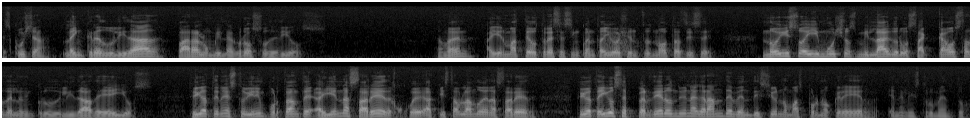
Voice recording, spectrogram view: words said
Escucha, la incredulidad para lo milagroso de Dios. Amén. Ahí en Mateo 13, 58, en tus notas dice, no hizo ahí muchos milagros a causa de la incredulidad de ellos. Fíjate en esto, bien importante, ahí en Nazaret, aquí está hablando de Nazaret. Fíjate, ellos se perdieron de una grande bendición nomás por no creer en el instrumento.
